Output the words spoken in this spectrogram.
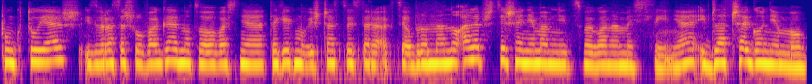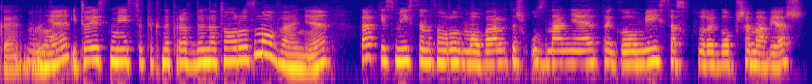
punktujesz i zwracasz uwagę, no to właśnie, tak jak mówisz, często jest ta reakcja obronna, no ale przecież ja nie mam nic złego na myśli, nie? I dlaczego nie mogę, no, No. nie? I to jest miejsce tak naprawdę na tą rozmowę, nie? Tak, jest miejsce na tą rozmowę, ale też uznanie tego miejsca, z którego przemawiasz.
